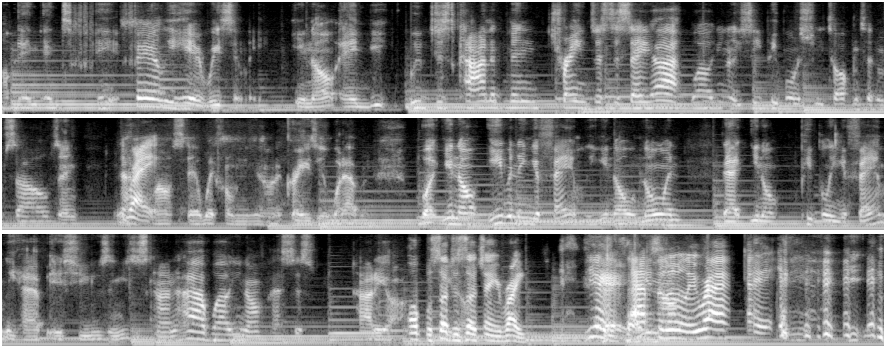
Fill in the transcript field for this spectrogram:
know, and, and fairly here recently, you know, and we've just kind of been trained just to say, ah, well, you know, you see people on the street talking to themselves and yeah, right. Well, stay away from you know the crazy or whatever. But you know, even in your family, you know, knowing that you know people in your family have issues, and you just kind of ah well you know that's just how they are. Uncle such and know. such ain't right. Yeah, absolutely you know, right. you,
